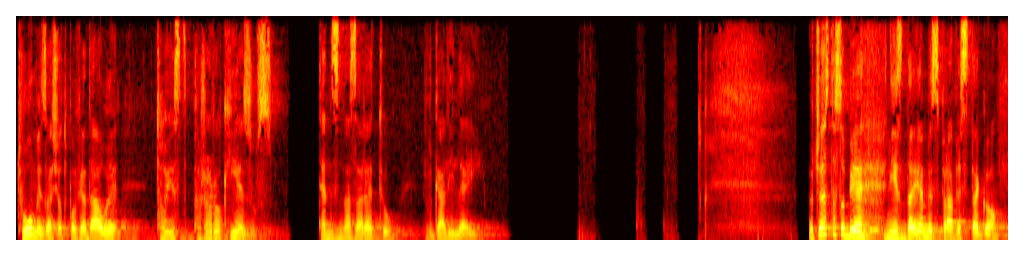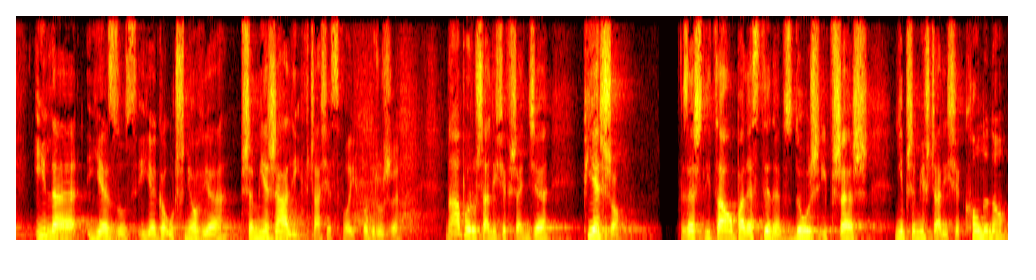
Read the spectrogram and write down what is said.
Tłumy zaś odpowiadały, to jest prorok Jezus, ten z Nazaretu w Galilei. No często sobie nie zdajemy sprawy z tego, ile Jezus i jego uczniowie przemierzali w czasie swoich podróży, no a poruszali się wszędzie pieszo. Zeszli całą Palestynę wzdłuż i wszerz, nie przemieszczali się konno,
